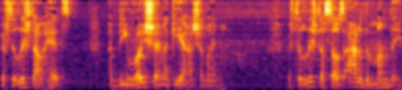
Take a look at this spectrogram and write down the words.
We have to lift our heads and be Roishay Magia Hashemayim. We have to lift ourselves out of the mundane.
